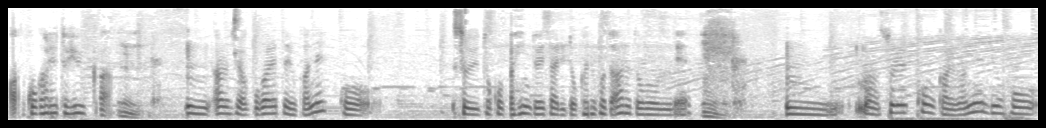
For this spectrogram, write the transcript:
憧れというか、うん。うん、ある種憧れというかね、こう、そういうとこがヒント得たりとかいうことあると思うんで、うん、まあそれ今回はね、両方、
